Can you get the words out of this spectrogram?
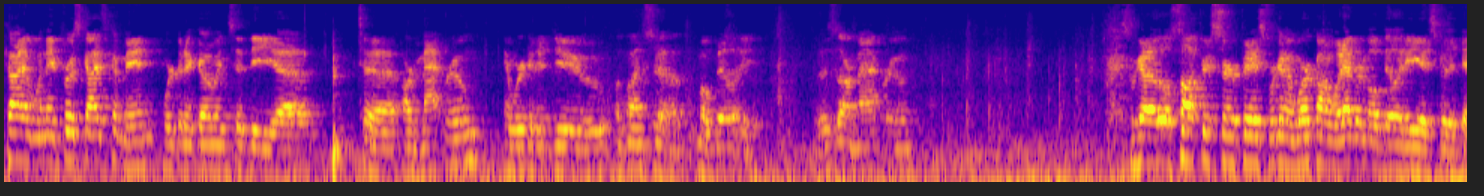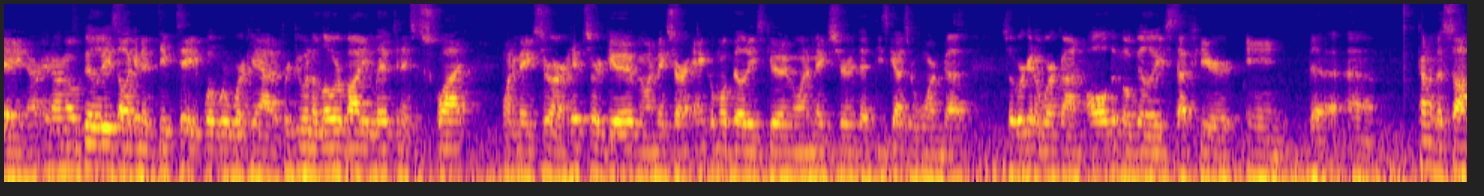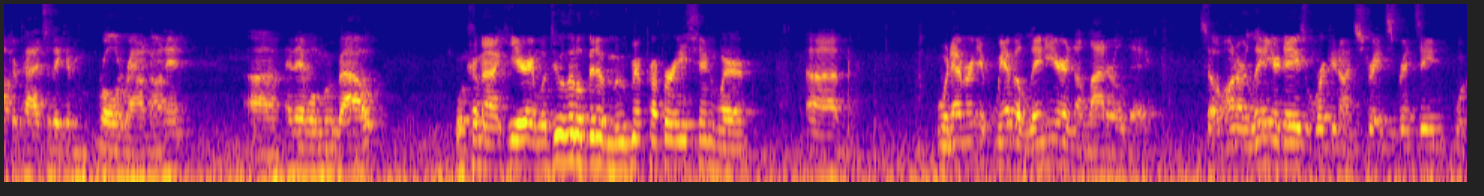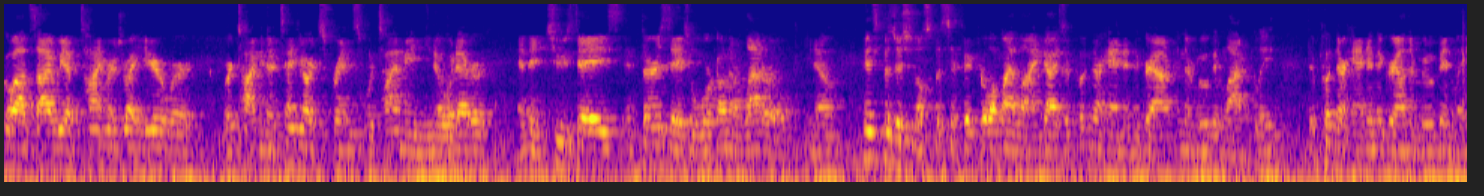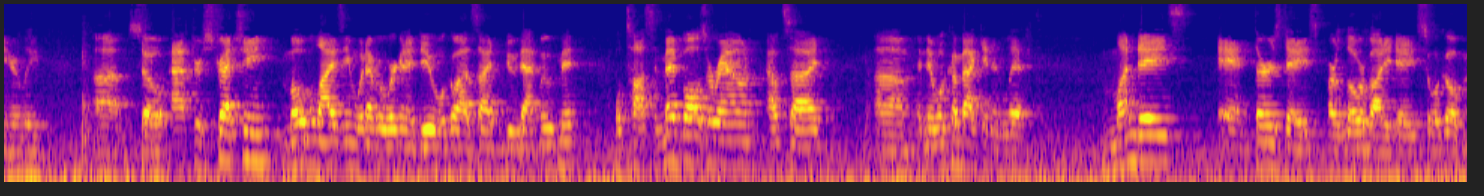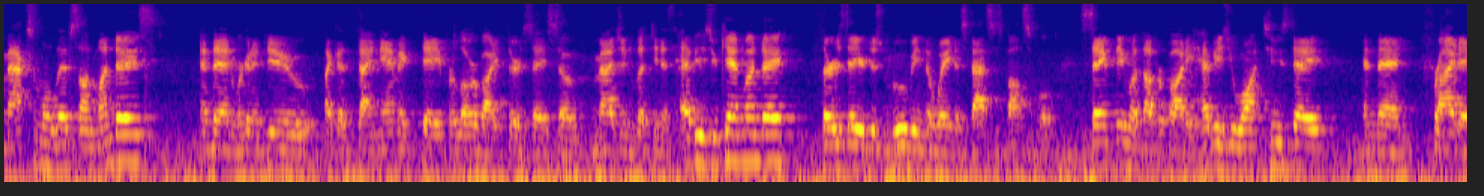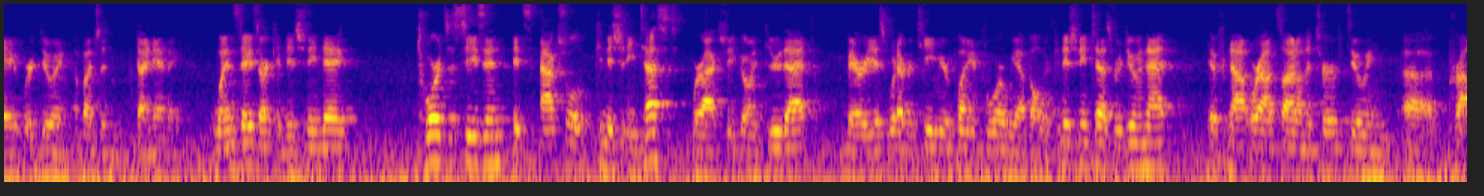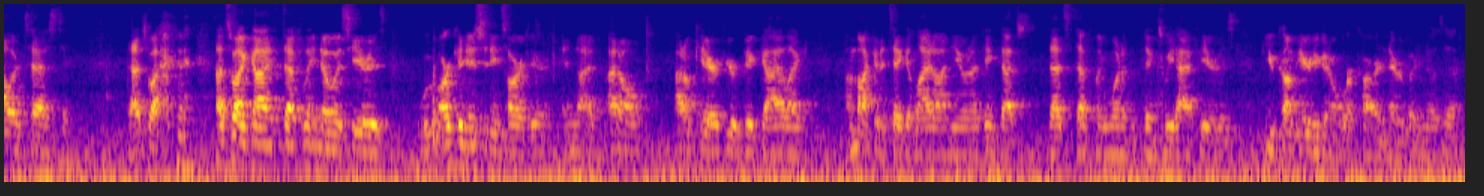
kind of when they first guys come in, we're gonna go into the uh, to our mat room and we're gonna do a bunch of mobility. This is our mat room. So we got a little softer surface. We're gonna work on whatever mobility is for the day, and our, and our mobility is all gonna dictate what we're working out. If we're doing a lower body lift and it's a squat, we wanna make sure our hips are good. We wanna make sure our ankle mobility is good. We wanna make sure that these guys are warmed up. So we're gonna work on all the mobility stuff here in the um, kind of a softer pad so they can roll around on it. Um, and then we'll move out. We'll come out here and we'll do a little bit of movement preparation where um, whatever, if we have a linear and a lateral day. So on our linear days, we're working on straight sprinting. We'll go outside. We have timers right here where we're timing their 10 yard sprints. We're timing, you know, whatever. And then Tuesdays and Thursdays, we'll work on their lateral, you know. It's positional specific for a lot of my line guys. They're putting their hand in the ground and they're moving laterally. They're putting their hand in the ground, they're moving linearly. Um, so after stretching, mobilizing, whatever we're gonna do, we'll go outside and do that movement. We'll toss some med balls around outside, um, and then we'll come back in and lift. Mondays and Thursdays are lower body days, so we'll go maximal lifts on Mondays, and then we're gonna do like a dynamic day for lower body Thursday. So imagine lifting as heavy as you can Monday. Thursday, you're just moving the weight as fast as possible. Same thing with upper body, heavy as you want Tuesday, and then Friday, we're doing a bunch of dynamic. Wednesday's our conditioning day. Towards the season, it's actual conditioning test. We're actually going through that. Various, whatever team you're playing for, we have all their conditioning tests, we're doing that. If not, we're outside on the turf doing uh, prowler testing. That's why, that's why guys definitely know us here is our conditioning's hard here. And I, I don't, I don't care if you're a big guy, like I'm not gonna take it light on you. And I think that's, that's definitely one of the things we have here is if you come here, you're gonna work hard and everybody knows that.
